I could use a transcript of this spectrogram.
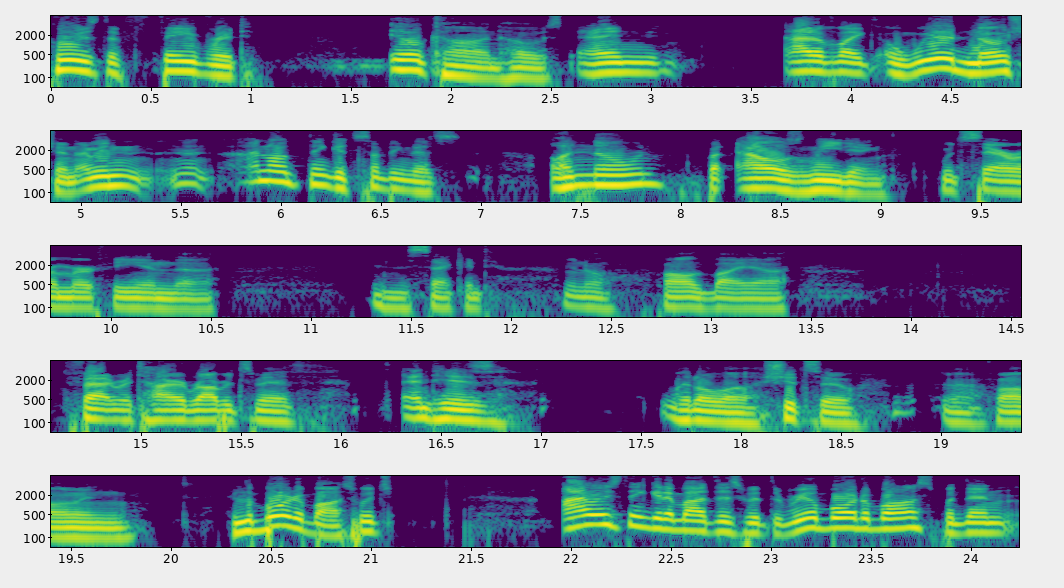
who is the favorite Ilcon host, and out of like a weird notion. I mean, I don't think it's something that's unknown, but Al's leading with Sarah Murphy in the in the second, you know, followed by uh, fat retired Robert Smith and his little uh, Shih Tzu uh, following, and the Border Boss, which I was thinking about this with the real Border Boss, but then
